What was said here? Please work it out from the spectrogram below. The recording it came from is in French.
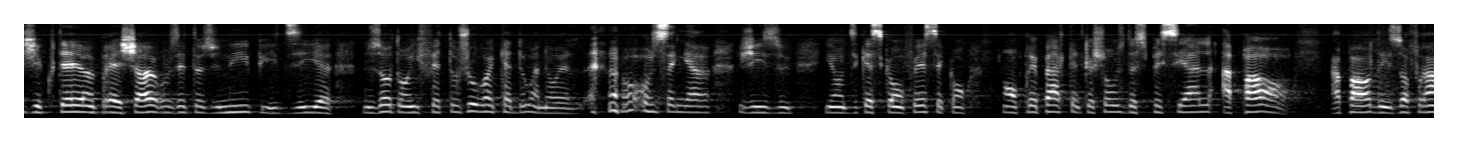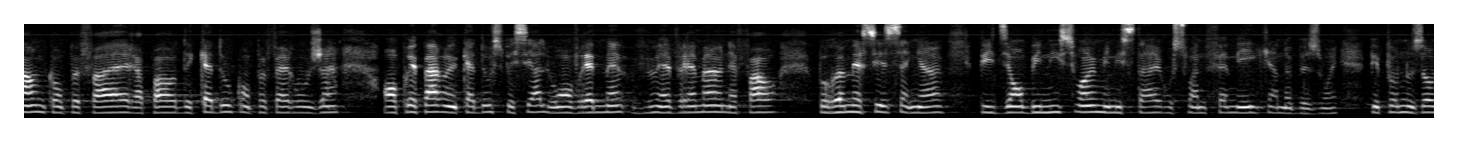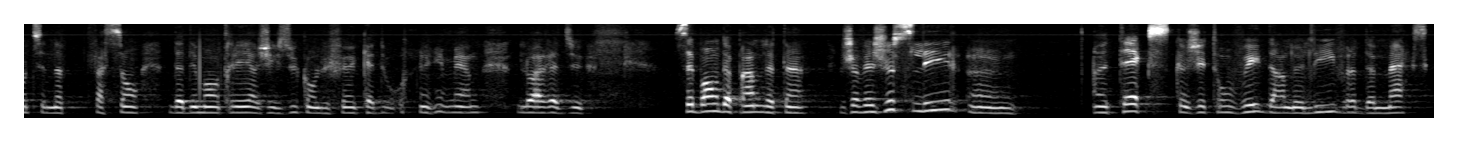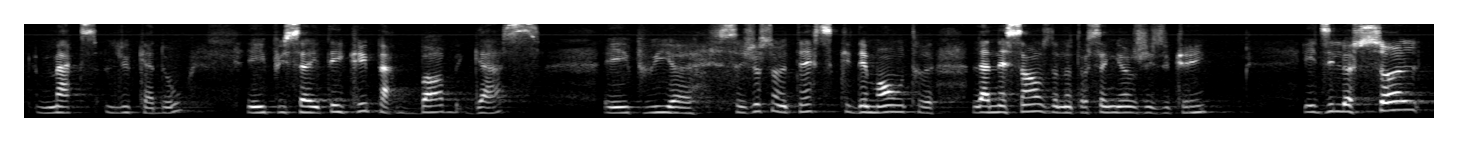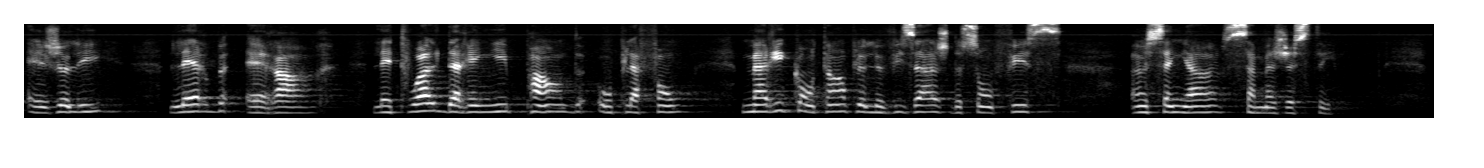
J'écoutais un prêcheur aux États-Unis, puis il dit euh, Nous autres, on y fait toujours un cadeau à Noël au Seigneur Jésus. Et on dit Qu'est-ce qu'on fait? C'est qu'on on prépare quelque chose de spécial à part, à part des offrandes qu'on peut faire, à part des cadeaux qu'on peut faire aux gens. On prépare un cadeau spécial où on met vraiment un effort pour remercier le Seigneur il dit, on bénit soit un ministère ou soit une famille qui en a besoin. Puis pour nous autres, c'est notre façon de démontrer à Jésus qu'on lui fait un cadeau. Amen. Gloire à Dieu. C'est bon de prendre le temps. Je vais juste lire un, texte que j'ai trouvé dans le livre de Max, Max Lucado. Et puis, ça a été écrit par Bob Gass. Et puis, euh, c'est juste un texte qui démontre la naissance de notre Seigneur Jésus-Christ. Il dit, le sol est gelé, l'herbe est rare, les toiles d'araignée pendent au plafond. Marie contemple le visage de son Fils, un Seigneur, sa majesté.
